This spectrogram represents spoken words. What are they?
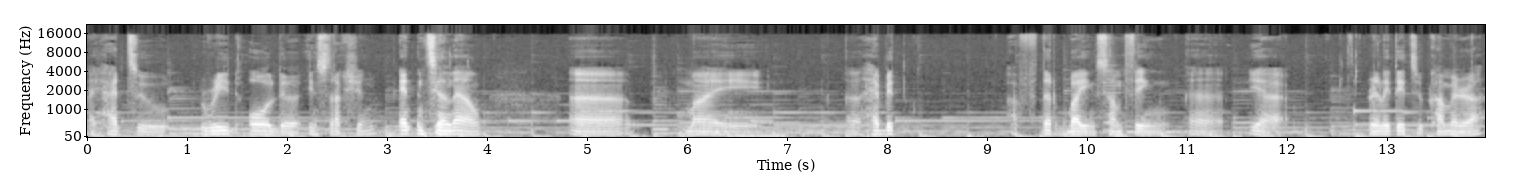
I had to read all the instruction, and until now, uh, my uh, habit after buying something, uh, yeah, related to camera,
